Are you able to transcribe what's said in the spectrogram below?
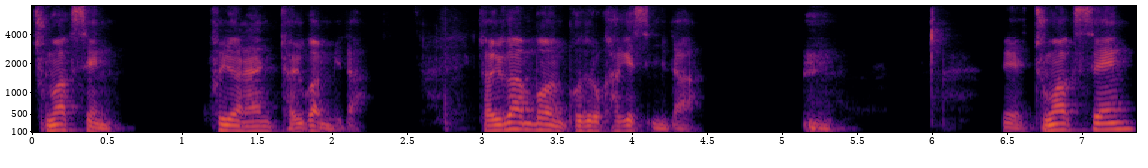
중학생 훈련한 결과입니다. 결과 한번 보도록 하겠습니다. 네, 중학생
